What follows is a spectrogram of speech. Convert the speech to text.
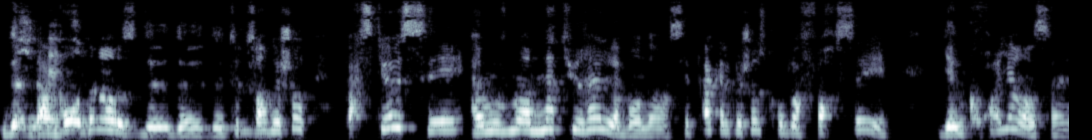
d'abondance, de, de, de, toutes sortes de choses. Parce que c'est un mouvement naturel, l'abondance. C'est pas quelque chose qu'on doit forcer. Il y a une croyance hein,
